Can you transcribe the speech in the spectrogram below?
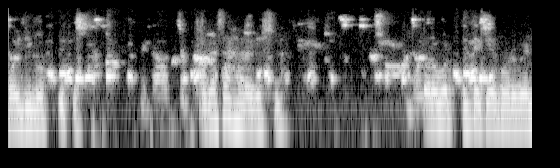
বৈদিক ভক্তিতে। ঠিক আছে হরে কৃষ্ণ। পরবর্তীতে কে করবেন?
